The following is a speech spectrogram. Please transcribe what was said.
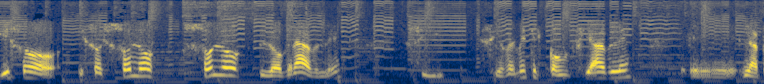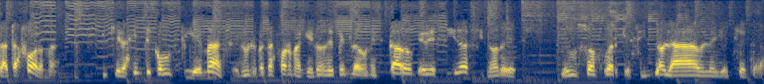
Y eso, eso es solo, solo lograble si, si realmente es confiable eh, la plataforma que la gente confíe más en una plataforma que no dependa de un Estado que decida, sino de, un software que es inviolable y etcétera.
